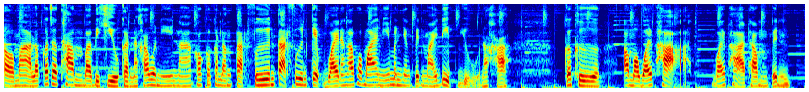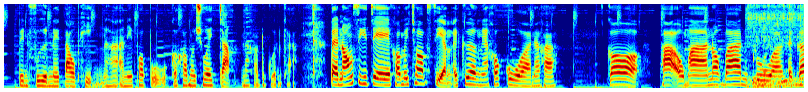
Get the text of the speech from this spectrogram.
ต่อมาเราก็จะทำบาร์บีคิวกันนะคะ วันนี้นะเขาก็กำลังตัดฟืนตัดฟืนเก็บไว้นะคะ เพราะไม้อันนี้มันยังเป็นไม้ดิบอยู่นะคะ ก็คือเอามาไว้ผ่าไว้ผ่าทำเป็น เป็นฟืนในเตาผิงนะคะ อันนี้พ่อปู่ก็เข้ามาช่วยจับนะคะทุกคนค่ะ แต่น้องซีเจเขาไม่ชอบเสียงไอ้เครื่องเนี้ยเขากลัวนะคะ ก็พาออกมานอกบ้านกลัว แต่ก็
